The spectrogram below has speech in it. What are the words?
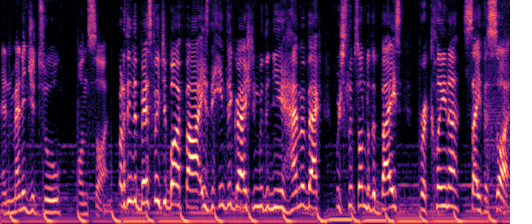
and manage your tool on site. But I think the best feature by far is the integration with the new HammerVac, which slips onto the base for a cleaner, safer site.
